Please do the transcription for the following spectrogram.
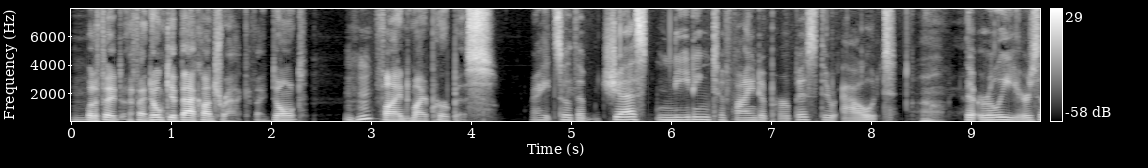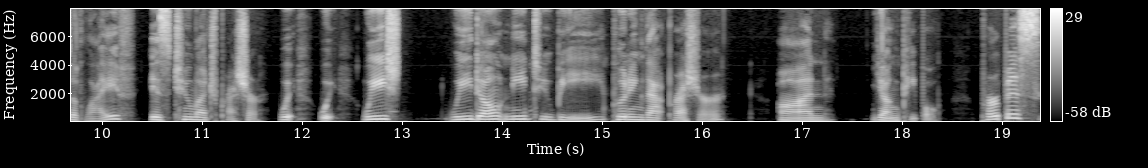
What mm. if I if I don't get back on track? If I don't Mhm. find my purpose? Right. So the just needing to find a purpose throughout the early years of life is too much pressure. We we we sh- we don't need to be putting that pressure on young people. Purpose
